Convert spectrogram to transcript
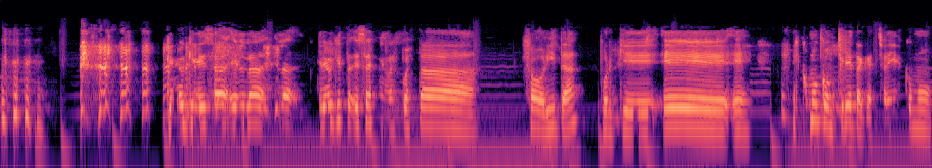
Creo que esa es la, la- creo que esta- esa es mi respuesta favorita porque eh, eh, es como concreta, ¿cachai? Es como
